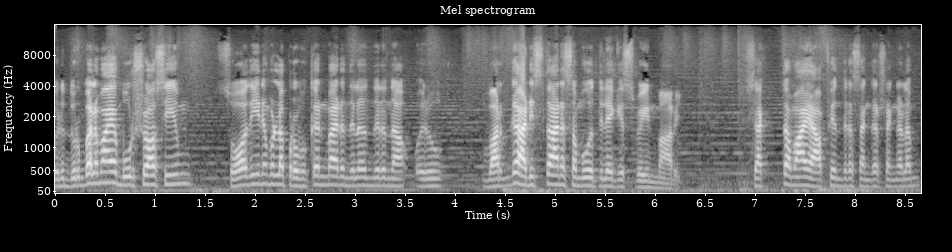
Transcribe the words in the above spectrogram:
ഒരു ദുർബലമായ ബൂർഷ്വാസിയും സ്വാധീനമുള്ള പ്രമുഖന്മാരും നിലനിന്നിരുന്ന ഒരു വർഗ അടിസ്ഥാന സമൂഹത്തിലേക്ക് സ്പെയിൻ മാറി. ശക്തമായ ആഭ്യന്തര സംഘർഷങ്ങളും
